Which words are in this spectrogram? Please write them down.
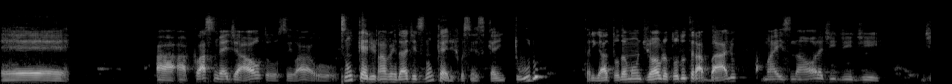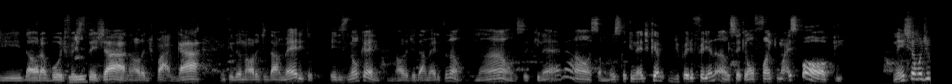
é... a, a classe média alta, ou sei lá, ou... eles não querem, na verdade, eles não querem. Tipo assim, eles querem tudo, tá ligado? Toda mão de obra, todo o trabalho, mas na hora de, de, de, de da hora boa de uhum. festejar, na hora de pagar, entendeu? Na hora de dar mérito, eles não querem. Na hora de dar mérito, não. Não, isso aqui não é, não. Essa música aqui não é de, de periferia, não. Isso aqui é um funk mais pop. Nem chama de.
